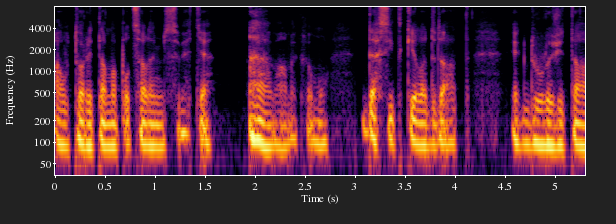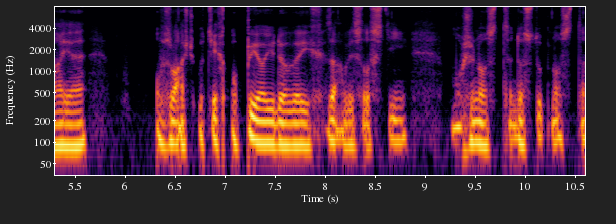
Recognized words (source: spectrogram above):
autoritama po celém světě. Máme k tomu desítky let dat, jak důležitá je, obzvlášť u těch opioidových závislostí, možnost, dostupnost eh,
